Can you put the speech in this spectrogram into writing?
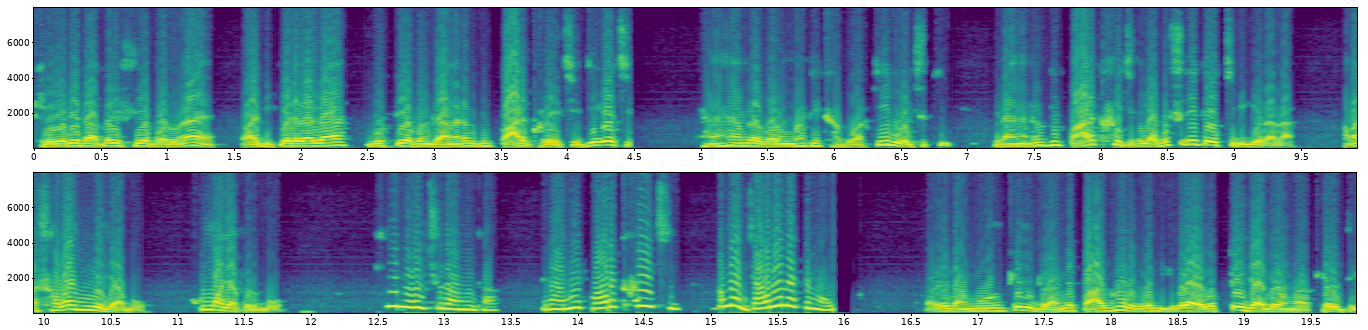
খেয়ে দিয়ে তাড়াতাড়ি শুয়ে পড়ো হ্যাঁ? আর বিকেল বেলা ঘুরতে এখন গ্রামের মধ্যে পার্ক হয়েছে, ঠিক আছে? হ্যাঁ হ্যাঁ আমরা গরম ভাতই খাব। আর কি বলছো কি? গ্রামের মধ্যে পার্ক হয়েছে, তাহলে অবশ্যই যেতে হচ্ছে বিকেল বেলা আমরা সবাই মিলে যাব, খুব মজা করব। কি বলছো রামুদা গ্রামে পার্ক হয়েছে? আমরা যাব না কেন? আরে রামু আঙ্কেল, গ্রামে পার্ক তাহলে বিকেলবেলা অবশ্যই যাব আমরা খেলতে।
